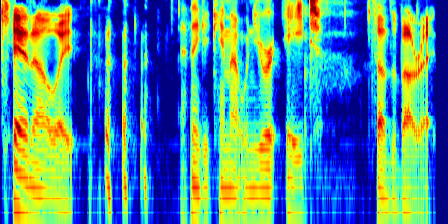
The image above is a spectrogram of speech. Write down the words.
cannot wait. I think it came out when you were eight. Sounds about right.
